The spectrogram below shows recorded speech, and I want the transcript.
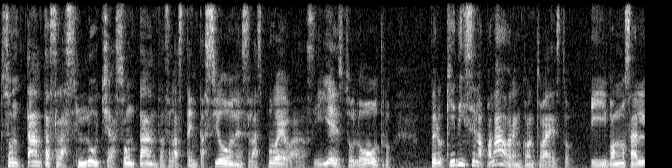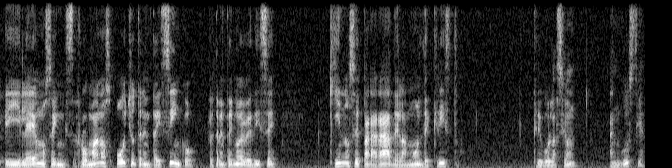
son tantas las luchas, son tantas las tentaciones, las pruebas y esto, lo otro. Pero ¿qué dice la palabra en cuanto a esto? Y vamos al y leemos en Romanos 8:35 el 39 dice, ¿quién nos separará del amor de Cristo? Tribulación, angustia,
